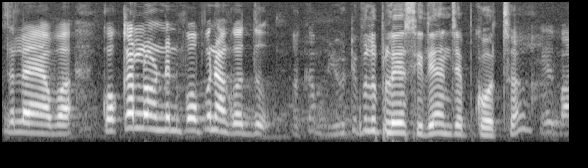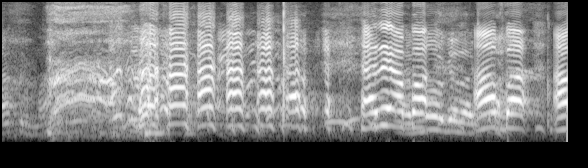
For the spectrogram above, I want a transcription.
అసలు కుక్కర్లో వండిన పప్పు నాకు వద్దు బ్యూటిఫుల్ ప్లేస్ ఇదే అని చెప్పుకోవచ్చా? అదే ఆ బా ఆ బా ఆ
